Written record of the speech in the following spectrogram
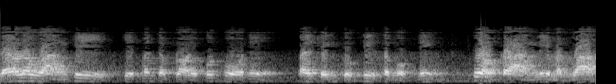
แล้วระหว่างที่จิตมันจะปล่อยพุทโธนี่ ไปถึงจุดที่สงบนิ่งช่วงกลางนี่มันว่าง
